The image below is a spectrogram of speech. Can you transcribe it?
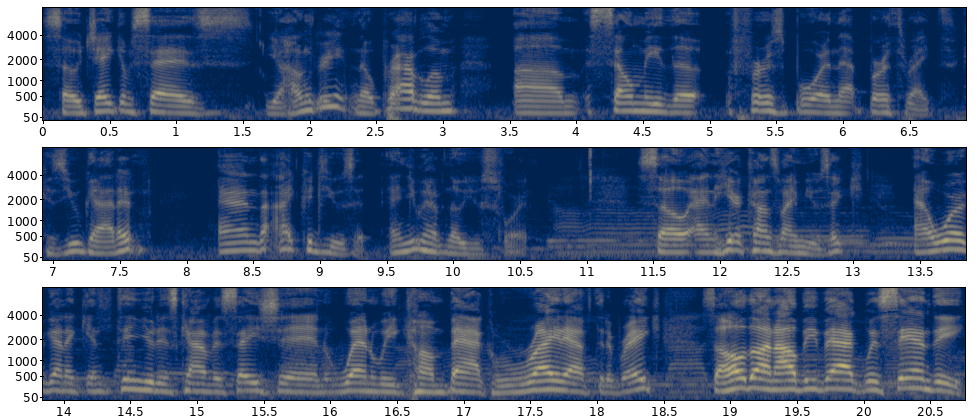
So Jacob says, "You're hungry? No problem. Um, sell me the firstborn, that birthright, because you got it, and I could use it, and you have no use for it." So, and here comes my music. And we're going to continue this conversation when we come back right after the break. So hold on, I'll be back with Sandy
